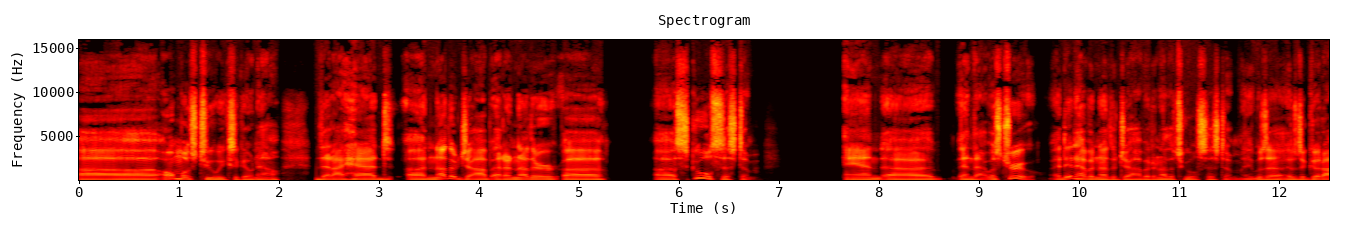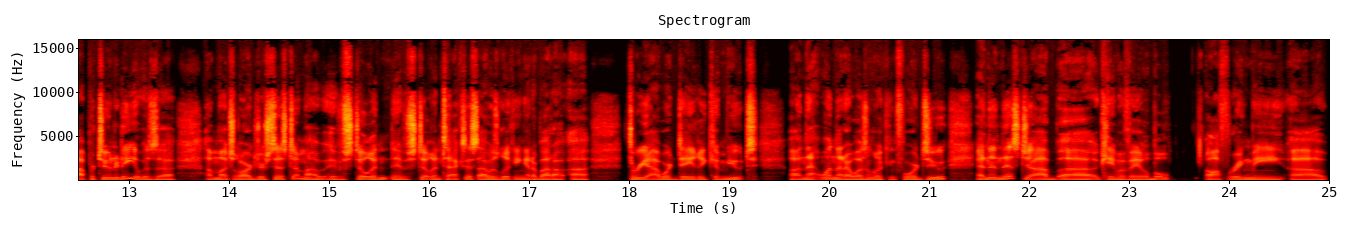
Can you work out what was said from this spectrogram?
uh, almost two weeks ago now that I had another job at another uh, uh, school system, and uh, and that was true. I did have another job at another school system. It was a it was a good opportunity. It was a, a much larger system. I, it was still in it was still in Texas. I was looking at about a, a three hour daily commute on that one that I wasn't looking forward to. And then this job uh, came available, offering me uh,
